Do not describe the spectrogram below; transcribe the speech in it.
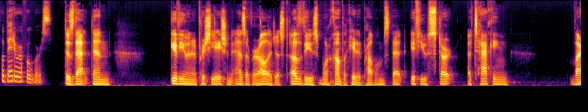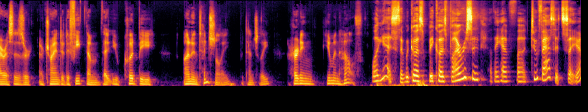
for better or for worse. Does that then give you an appreciation as a virologist of these more complicated problems that if you start attacking viruses or, or trying to defeat them, that you could be unintentionally, potentially, hurting human health? Well, yes, because because viruses they have uh, two facets. Yeah,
